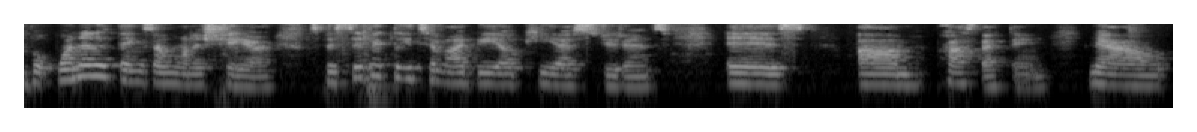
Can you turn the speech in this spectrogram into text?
But one of the things I want to share specifically to my BLPS students is um, prospecting. Now,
